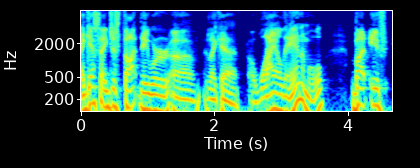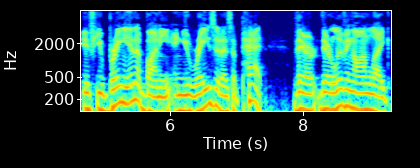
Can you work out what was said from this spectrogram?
I guess I just thought they were uh, like a, a wild animal. But if if you bring in a bunny and you raise it as a pet, they're they're living on like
